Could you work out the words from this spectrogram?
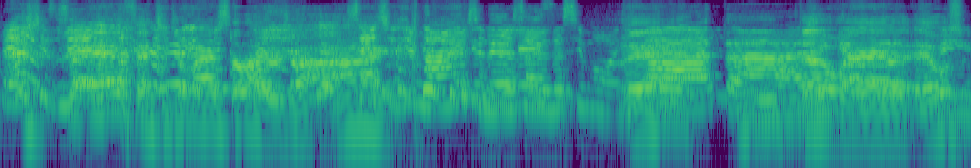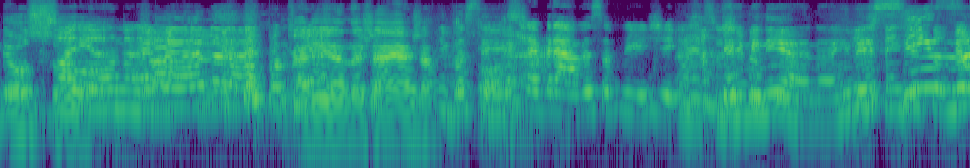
peixe? Mesmo. É, 7 de março, olha lá, eu já. Ai. 7 de março, aniversário da Simone. É. Ah, tá. Então, é, eu, também. eu sou. Ariana já. Ariana. Um. Ariana já é. Já E você? Você é brava, eu sou virgem. Ah, eu sou geminiana. Indecisa. Meu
